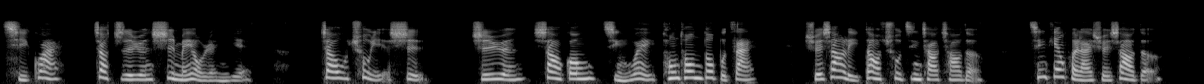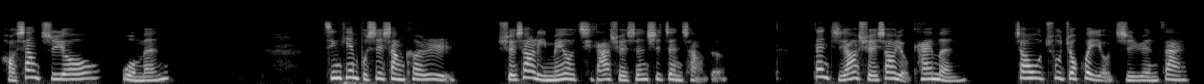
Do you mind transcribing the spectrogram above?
奇怪，教职员室没有人耶，教务处也是，职员、校工、警卫通通都不在，学校里到处静悄悄的。今天回来学校的，好像只有我们。今天不是上课日，学校里没有其他学生是正常的。但只要学校有开门，教务处就会有职员在，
